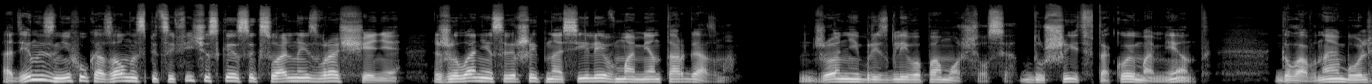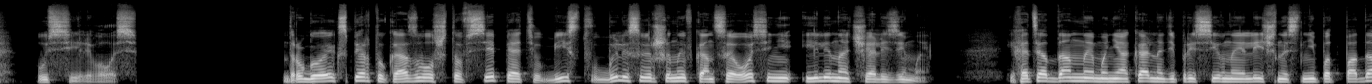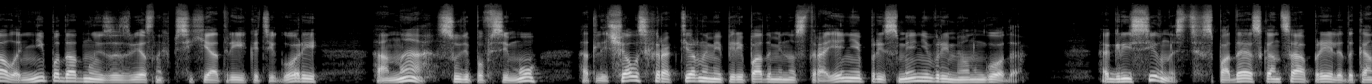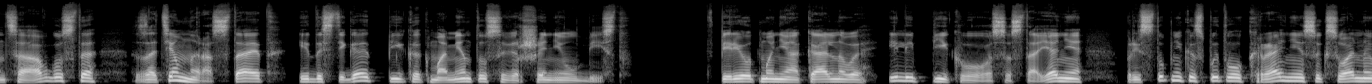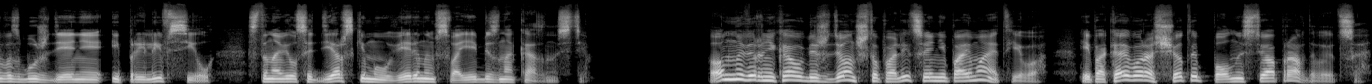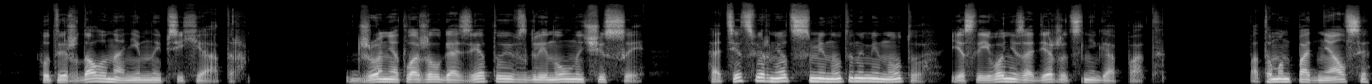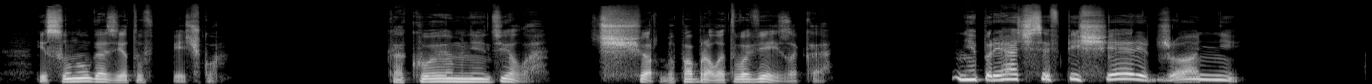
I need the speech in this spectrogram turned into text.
Один из них указал на специфическое сексуальное извращение, желание совершить насилие в момент оргазма. Джонни брезгливо поморщился. Душить в такой момент... Головная боль усиливалась. Другой эксперт указывал, что все пять убийств были совершены в конце осени или начале зимы. И хотя данная маниакально-депрессивная личность не подпадала ни под одну из известных психиатрии категорий, она, судя по всему, отличалась характерными перепадами настроения при смене времен года. Агрессивность, спадая с конца апреля до конца августа, затем нарастает и достигает пика к моменту совершения убийств. В период маниакального или пикового состояния преступник испытывал крайнее сексуальное возбуждение и прилив сил, становился дерзким и уверенным в своей безнаказанности. Он наверняка убежден, что полиция не поймает его, и пока его расчеты полностью оправдываются, утверждал анонимный психиатр. Джонни отложил газету и взглянул на часы. Отец вернется с минуты на минуту, если его не задержит снегопад. Потом он поднялся и сунул газету в печку. «Какое мне дело? Чёрт бы побрал этого Вейзака!» «Не прячься в пещере, Джонни!»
